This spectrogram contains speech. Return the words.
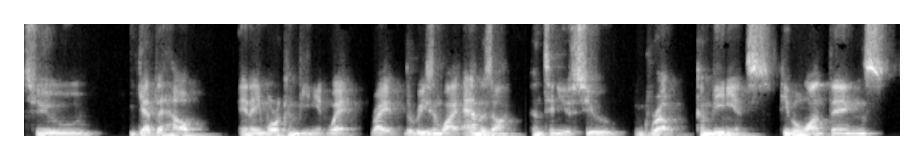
to get the help in a more convenient way, right? The reason why Amazon continues to grow convenience. People want things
